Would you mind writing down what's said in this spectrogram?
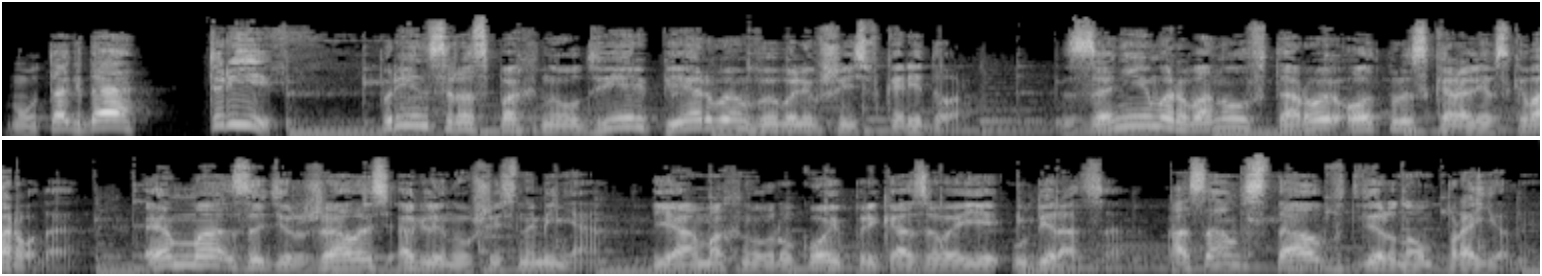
Ну тогда три. Принц распахнул дверь, первым вывалившись в коридор. За ним рванул второй отпрыск королевского рода. Эмма задержалась, оглянувшись на меня. Я махнул рукой, приказывая ей убираться, а сам встал в дверном проеме.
